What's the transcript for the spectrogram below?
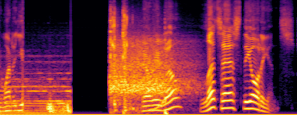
You want to use... Very well. Let's ask the audience.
